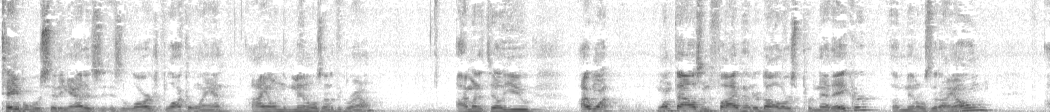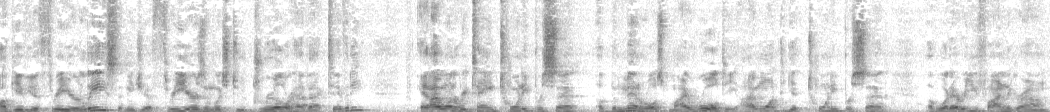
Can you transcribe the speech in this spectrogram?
table we're sitting at is, is a large block of land. I own the minerals under the ground. I'm going to tell you I want $1,500 per net acre of minerals that I own. I'll give you a three year lease. That means you have three years in which to drill or have activity. And I want to retain 20% of the minerals, my royalty. I want to get 20% of whatever you find in the ground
